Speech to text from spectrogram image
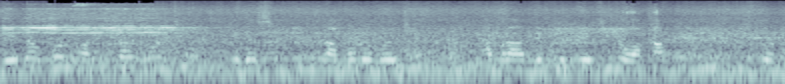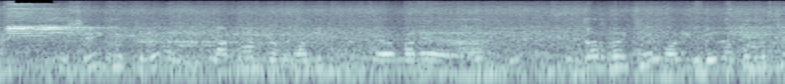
বেদখল অনেকটা হয়েছে এটা সিপিএমের আমলে হয়েছে। আমরা দেখতে পেয়েছি যে ওয়াকাপ দিনে বুঝতো না। তো সেই ক্ষেত্রে এখন অনেক মানে উদ্ধার হয়েছে অনেক বেদখল হয়েছে।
